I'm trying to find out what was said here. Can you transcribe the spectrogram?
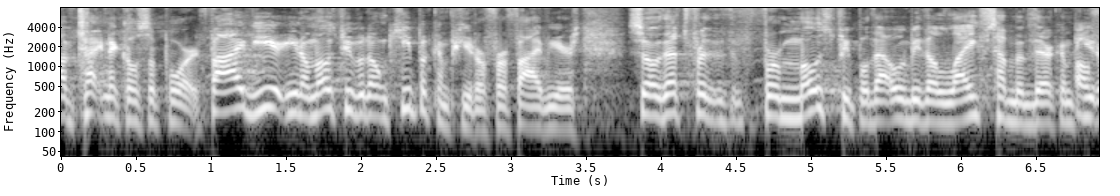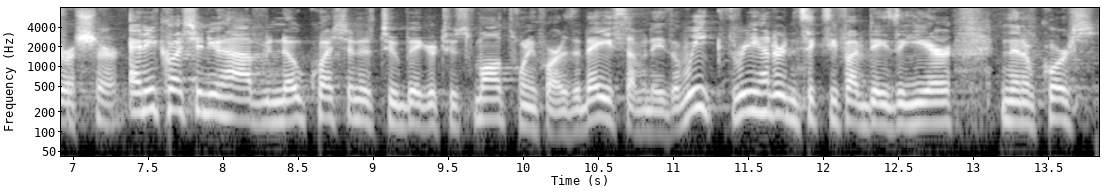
of technical support. Five years, you know, most people don't keep a computer for five years. So that's for, for most people, that would be the lifetime of their oh, computer. Oh, sure. Any question you have, no question is too big or too small, 24 hours a day, seven days a week, 365 days a year. And then of course,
